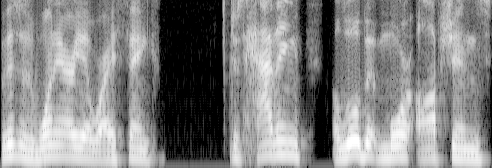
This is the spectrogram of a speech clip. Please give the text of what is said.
But this is one area where I think just having a little bit more options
